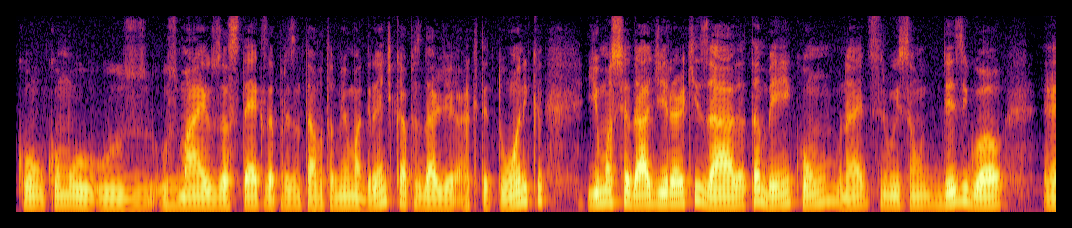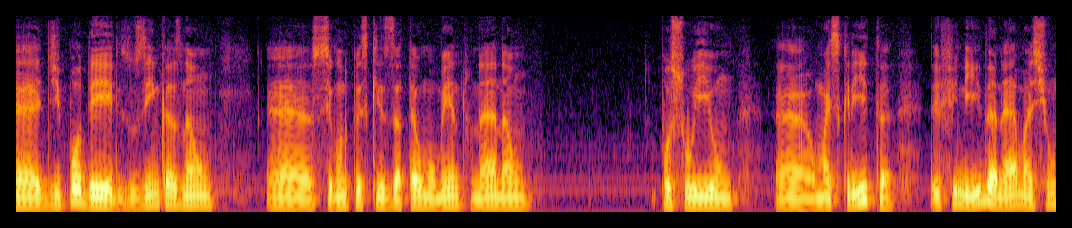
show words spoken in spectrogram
com, como os, os maias, os astecas apresentavam também uma grande capacidade arquitetônica e uma sociedade hierarquizada também com né, distribuição desigual é, de poderes. Os incas não, é, segundo pesquisas até o momento, né, não possuíam é, uma escrita definida, né, mas tinham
